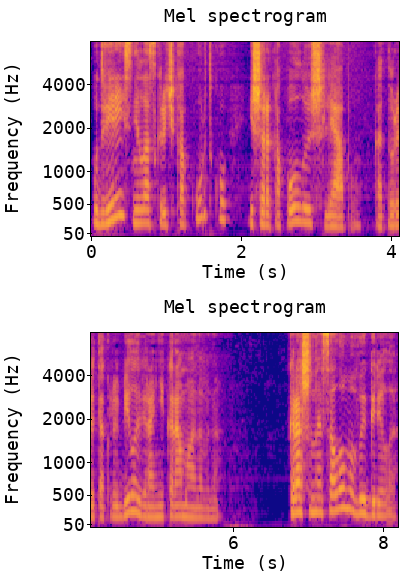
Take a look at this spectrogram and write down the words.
У дверей сняла с крючка куртку и широкополую шляпу, которую так любила Вероника Романовна. Крашеная солома выгорела,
